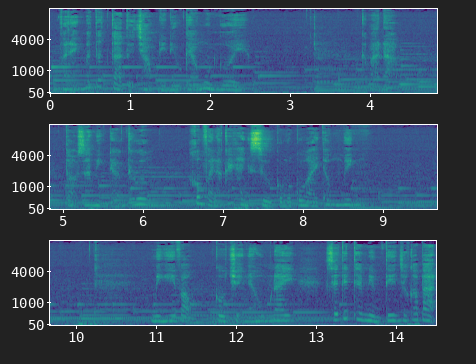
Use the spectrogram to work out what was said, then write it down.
và đánh mất tất cả tự trọng để níu kéo một người. Các bạn ạ, tỏ ra mình đáng thương không phải là cách hành xử của một cô gái thông minh. Mình hy vọng câu chuyện ngày hôm nay sẽ tiếp thêm niềm tin cho các bạn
